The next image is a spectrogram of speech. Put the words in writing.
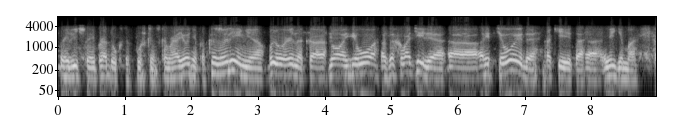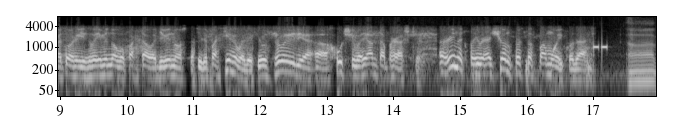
приличные продукты в Пушкинском районе. К сожалению, был рынок, э, но его захватили э, рептилоиды какие-то, э, видимо, которые из временного портала 90 телепортировали и устроили э, худший вариант опрашки. Рынок превращен просто в помойку, да. А,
